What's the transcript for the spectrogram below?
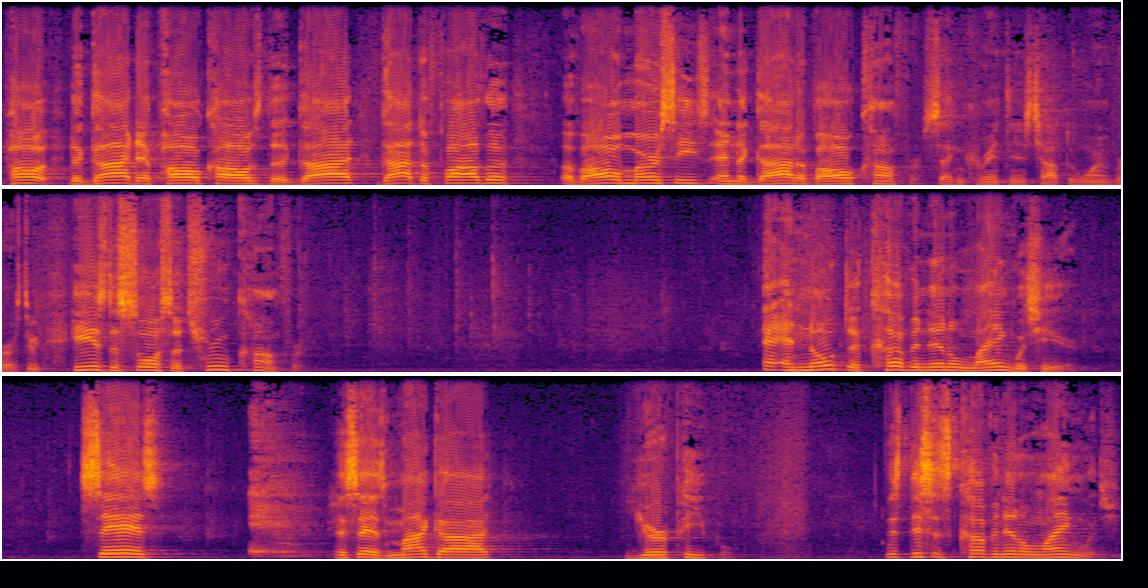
Paul, the God that Paul calls the God, God the Father of all mercies and the God of all comfort. 2 Corinthians chapter 1 verse 3. He is the source of true comfort. And note the covenantal language here. Says it says, "My God, your people." This, this is covenantal language.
